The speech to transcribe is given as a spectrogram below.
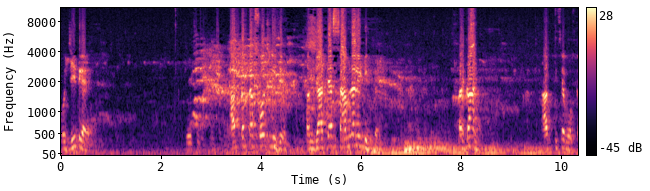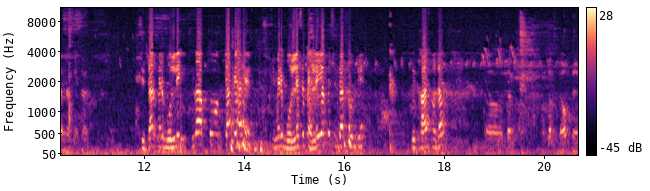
वो जीत गए। आप तब तक सोच लीजिए हम जाते हैं सामने वाली टीम पे। अरकान आप किसे वोट करना चाहिए सिद्धार्थ मेरे बोलने इतना आपको क्या प्यार है? कि मेरे बोलने से पहले ही आपने सिद्धार्थ बोल दिया। कोई खास वजह? सर मतलब डाउट है।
